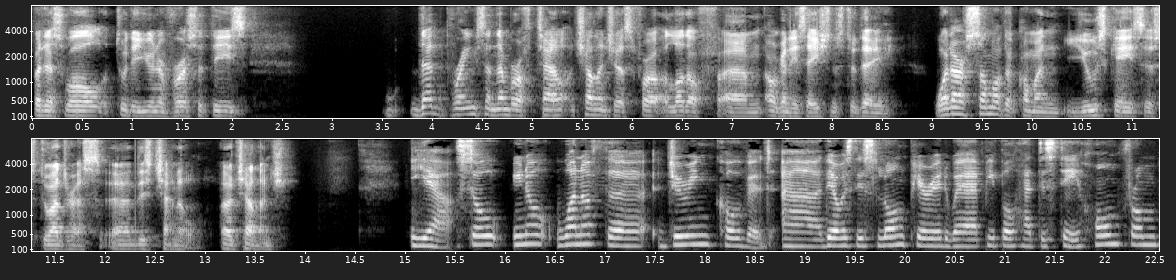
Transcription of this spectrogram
but as well to the universities. That brings a number of challenges for a lot of um, organizations today. What are some of the common use cases to address uh, this channel uh, challenge? Yeah. So, you know, one of the, during COVID, uh, there was this long period where people had to stay home from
